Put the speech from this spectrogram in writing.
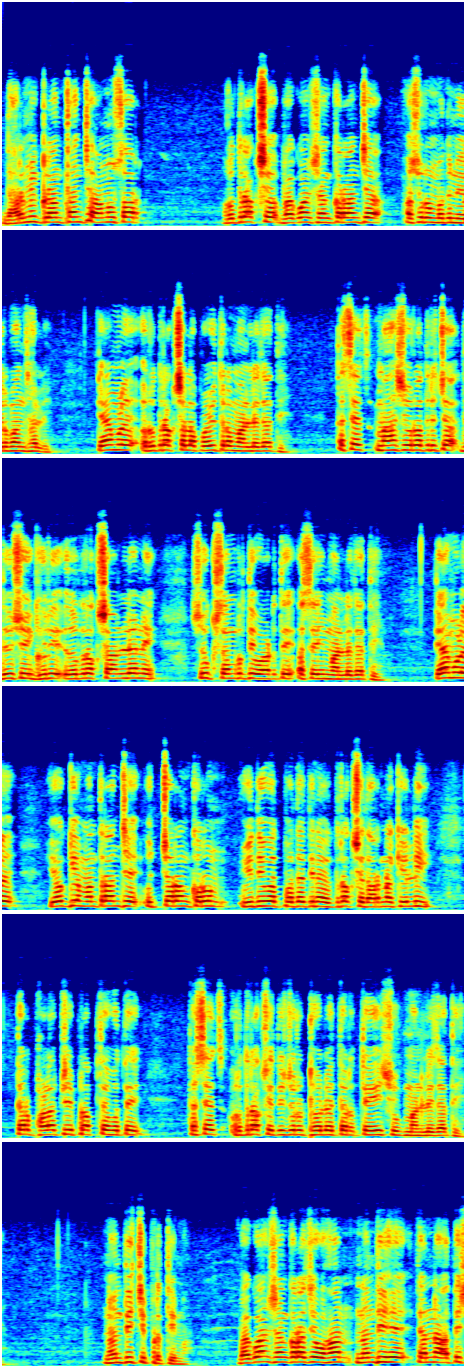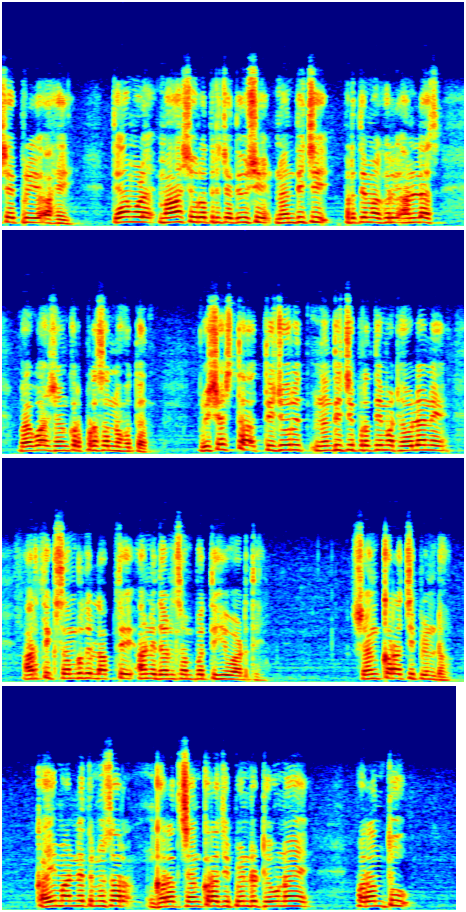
धार्मिक ग्रंथांच्या अनुसार रुद्राक्ष भगवान शंकरांच्या अश्रूंमधून निर्माण झाले. त्यामुळे रुद्राक्षाला पवित्र मानले जाते. तसेच महाशिवरात्रीच्या दिवशी घरी रुद्राक्ष आणल्याने सुख समृद्धी वाढते असेही मानले जाते. त्यामुळे योग्य मंत्रांचे उच्चारण करून विधिवत पद्धतीने रुद्राक्ष धारणा केली तर फळाची प्राप्ती होते. तसेच रुद्राक्ष तिजोरीत ठेवले तर तेही शुभ मानले जाते. नंदीची प्रतिमा. भगवान शंकराचे वाहन नंदी हे त्यांना अतिशय प्रिय आहे. त्यामुळे महाशिवरात्रीच्या दिवशी नंदीची प्रतिमा घरी आणल्यास भगवान शंकर प्रसन्न होतात. विशेषतः तिजोरीत नंदीची प्रतिमा ठेवल्याने आर्थिक समृद्धी लाभते आणि धनसंपत्तीही वाढते. शंकराची पिंड. काही मान्यतेनुसार घरात शंकराची पिंड ठेवू नये परंतु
